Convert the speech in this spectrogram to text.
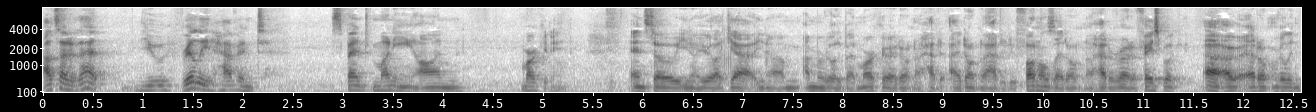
outside of that, you really haven't spent money on marketing. And so, you know, you're like, yeah, you know, I'm, I'm a really bad marketer. I don't know how to, I don't know how to do funnels. I don't know how to run a Facebook. Uh, I, I don't really,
